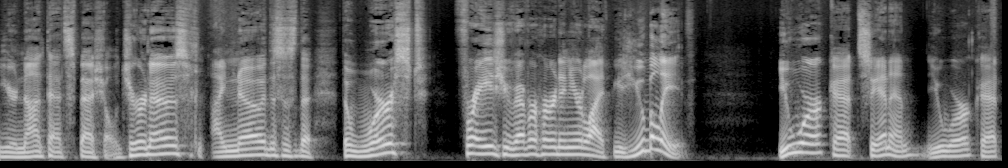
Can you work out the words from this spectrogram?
You're not that special. Journos, I know this is the, the worst phrase you've ever heard in your life because you believe you work at CNN, you work at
